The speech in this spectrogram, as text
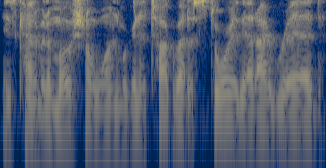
is kind of an emotional one. We're going to talk about a story that I read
